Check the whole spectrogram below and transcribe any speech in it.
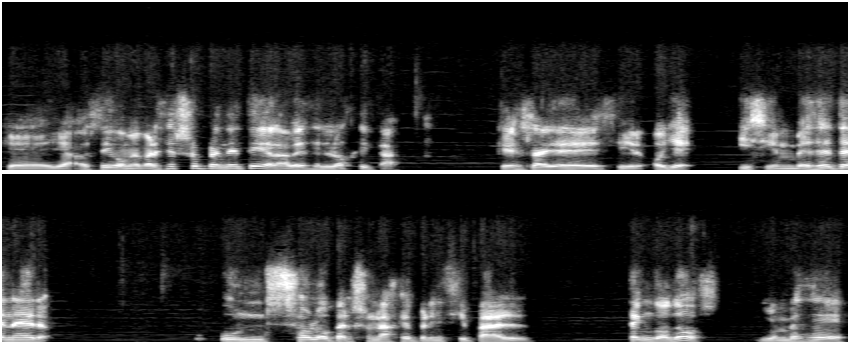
que ya os digo, me parece sorprendente y a la vez lógica, que es la de decir, oye, y si en vez de tener un solo personaje principal, tengo dos, y en vez de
